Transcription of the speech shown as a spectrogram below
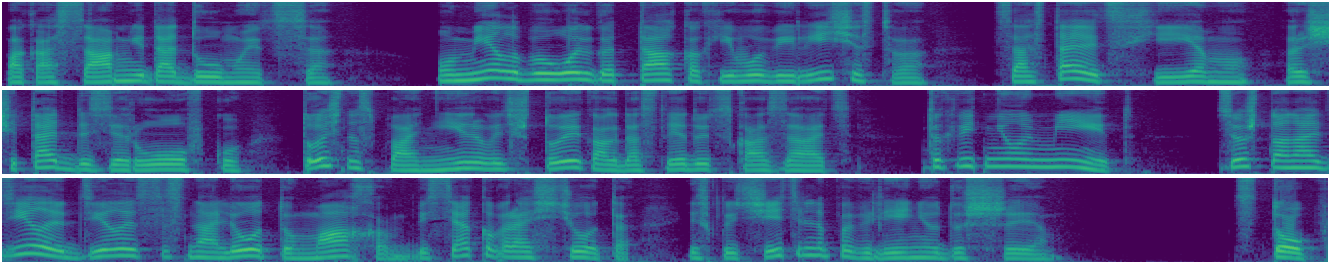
пока сам не додумается – Умела бы Ольга так, как его величество, составить схему, рассчитать дозировку, точно спланировать, что и когда следует сказать. Так ведь не умеет. Все, что она делает, делается с налету, махом, без всякого расчета, исключительно по велению души. Стоп.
